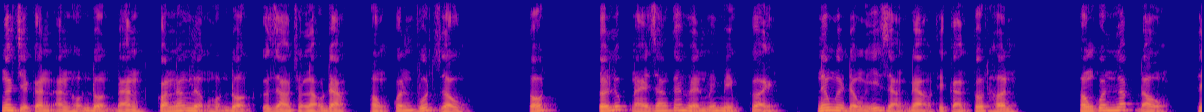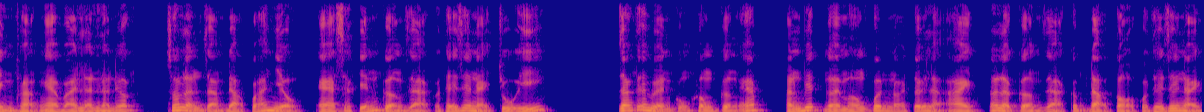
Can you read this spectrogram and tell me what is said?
ngươi chỉ cần ăn hỗn độn đan, còn năng lượng hỗn độn cứ giao cho lão đạo, Hồng quân vuốt dâu. Tốt, tới lúc này Giang Thái Huyền mới mỉm cười, nếu ngươi đồng ý giảng đạo thì càng tốt hơn. Hồng quân lắc đầu, thỉnh thoảng nghe vài lần là được, số lần giảng đạo quá nhiều, e sẽ khiến cường giả của thế giới này chú ý. Giang Thế Huyền cũng không cường ép, hắn biết người mà Hồng Quân nói tới là ai, đó là cường giả cấp đạo tổ của thế giới này.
